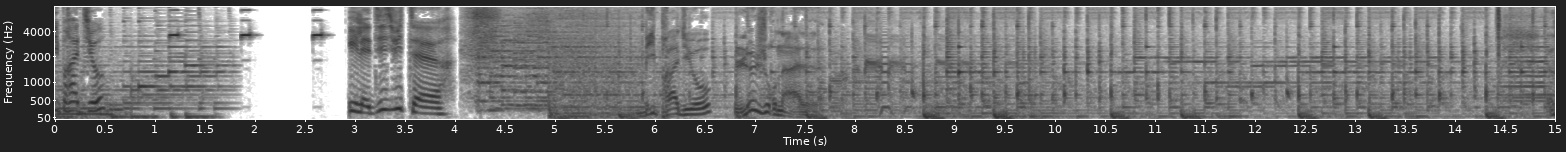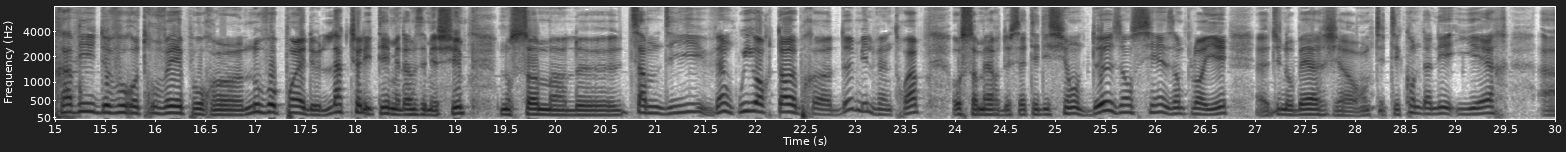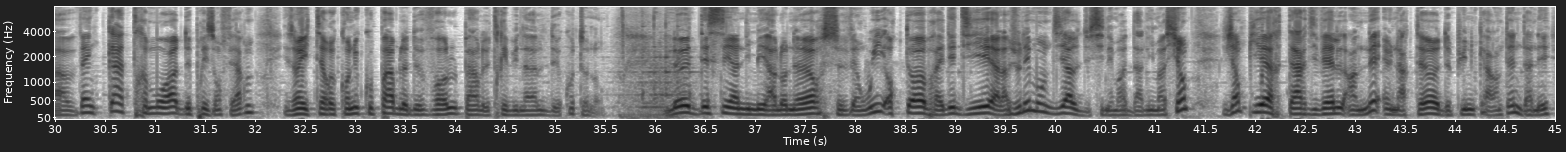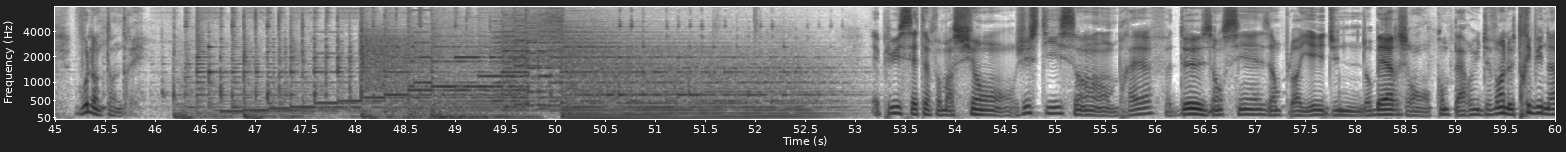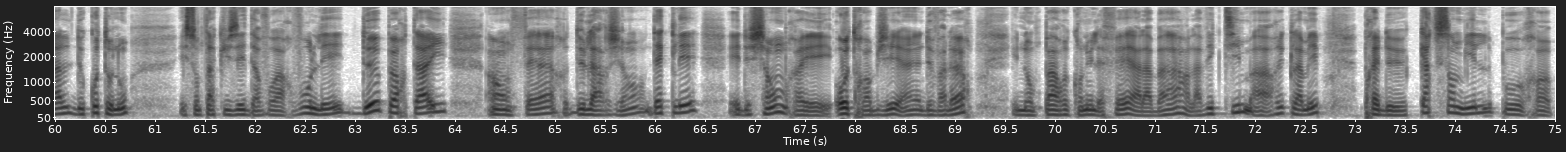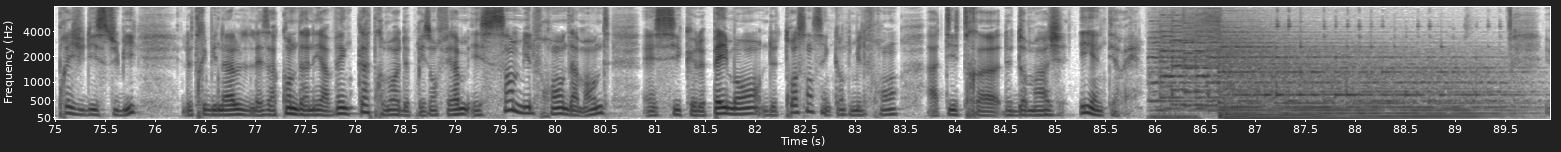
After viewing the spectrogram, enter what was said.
Bip Radio. Il est 18h. Bip Radio, le journal. Ravi de vous retrouver pour un nouveau point de l'actualité, mesdames et messieurs. Nous sommes le samedi 28 octobre 2023. Au sommaire de cette édition, deux anciens employés euh, d'une auberge ont été condamnés hier à 24 mois de prison ferme. Ils ont été reconnus coupables de vol par le tribunal de Cotonou. Le dessin animé à l'honneur ce 28 octobre est dédié à la journée mondiale du cinéma d'animation. Jean-Pierre Tardivel en est un acteur depuis une quarantaine d'années, vous l'entendrez. Et puis cette information justice, en bref, deux anciens employés d'une auberge ont comparu devant le tribunal de Cotonou ils sont accusés d'avoir volé deux portails en fer, de l'argent, des clés et des chambres et autres objets hein, de valeur. Ils n'ont pas reconnu les faits à la barre. La victime a réclamé près de 400 000 pour euh, préjudice subi. Le tribunal les a condamnés à 24 mois de prison ferme et 100 000 francs d'amende, ainsi que le paiement de 350 000 francs à titre euh, de dommages et intérêts.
